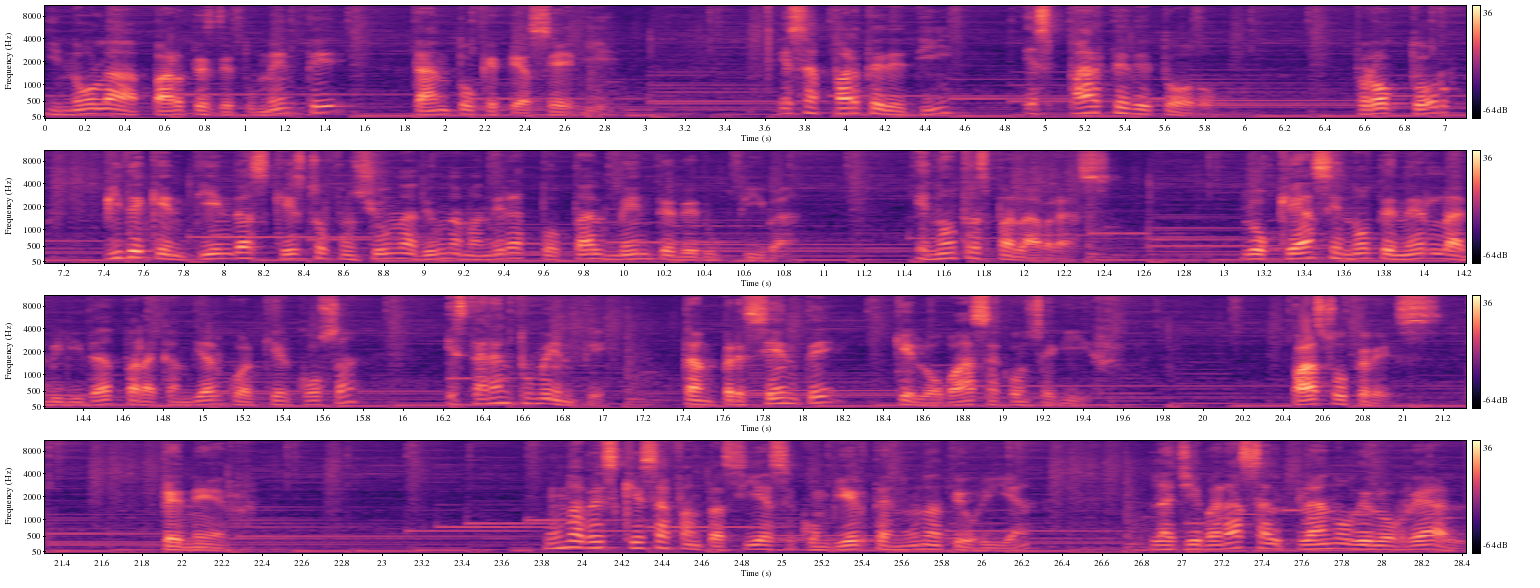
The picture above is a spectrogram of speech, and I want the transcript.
y no la apartes de tu mente tanto que te asedie. Esa parte de ti es parte de todo. Proctor pide que entiendas que esto funciona de una manera totalmente deductiva. En otras palabras, lo que hace no tener la habilidad para cambiar cualquier cosa estará en tu mente, tan presente que lo vas a conseguir. Paso 3. Tener. Una vez que esa fantasía se convierta en una teoría, la llevarás al plano de lo real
